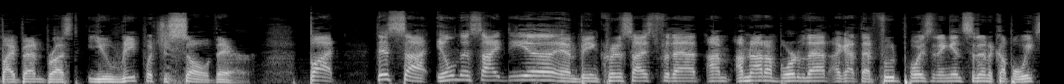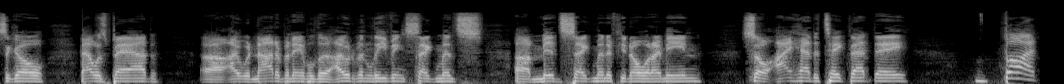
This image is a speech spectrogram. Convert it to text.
by Ben Brust, you reap what you sow there. But this uh, illness idea and being criticized for that, I'm I'm not on board with that. I got that food poisoning incident a couple weeks ago. That was bad. Uh, I would not have been able to. I would have been leaving segments uh, mid segment, if you know what I mean. So I had to take that day. But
